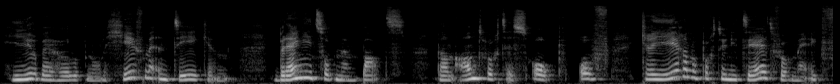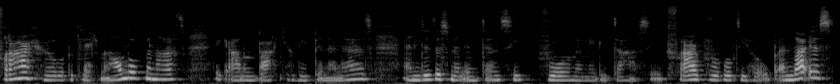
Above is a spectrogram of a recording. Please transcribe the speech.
hierbij hulp nodig. Geef me een teken. Breng iets op mijn pad dan antwoord eens op. Of creëer een opportuniteit voor mij. Ik vraag hulp. Ik leg mijn handen op mijn hart. Ik adem een paar keer diep in en uit. En dit is mijn intentie voor mijn meditatie. Ik vraag bijvoorbeeld die hulp. En dat is,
